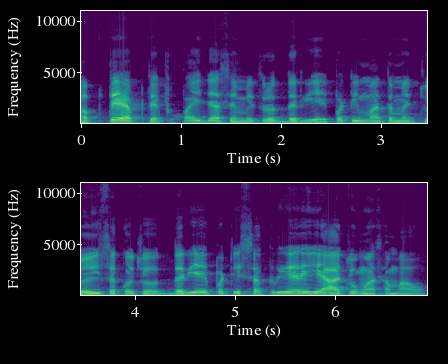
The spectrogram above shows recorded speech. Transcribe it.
હપ્તે હપ્તે કપાઈ જશે મિત્રો. દરિયાઈ પટ્ટીમાં તમે જોઈ શકો છો. દરિયાઈ પટ્ટી સક્રિય રહી આ ચોમાસામાં આવો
